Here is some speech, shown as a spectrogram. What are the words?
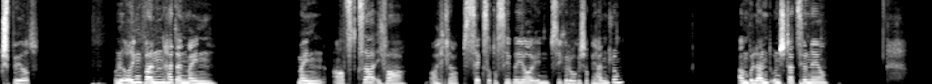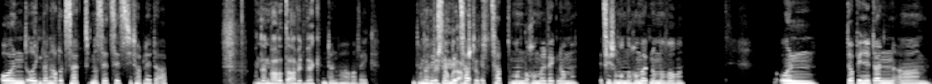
gespürt. Und irgendwann hat dann mein, mein Arzt gesagt, ich war, oh, ich glaube, sechs oder sieben Jahre in psychologischer Behandlung. Ambulant und stationär. Und irgendwann hat er gesagt, wir setzen jetzt die Tablette ab. Und dann war der David weg. Und dann war er weg. Und Und dann habe ich bist du nochmal jetzt, hat, abgestürzt. jetzt hat er mir noch einmal weggenommen. Jetzt ist er mir noch einmal genommen worden. Und da bin ich dann ähm,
